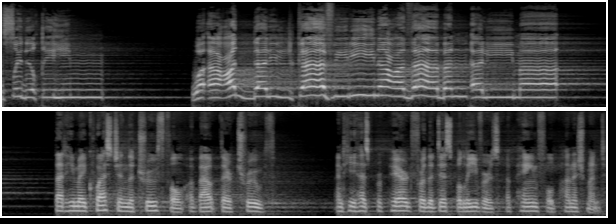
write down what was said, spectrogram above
صدقهم وأعد للكافرين عذابا أليما That he may question the truthful about their truth, And he has prepared for the disbelievers a painful punishment.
